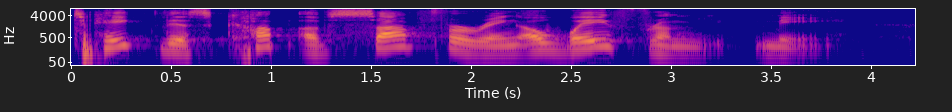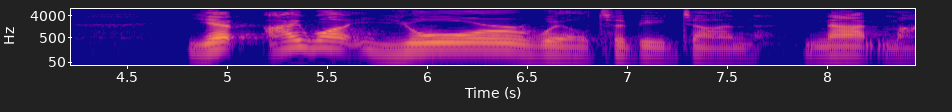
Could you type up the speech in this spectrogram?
take this cup of suffering away from me. Yet I want your will to be done, not mine.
